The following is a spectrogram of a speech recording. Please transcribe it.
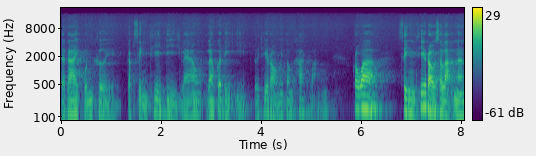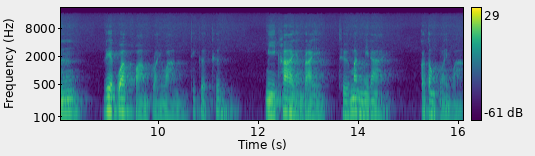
จะได้คุ้นเคยกับสิ่งที่ดีแล้วแล้วก็ดีอีก โดยที่เราไม่ต้องคาดหวัง เพราะว่าสิ่งที่เราสละนั้นเรียกว่าความปล่อยวางที่เกิดขึ้น มีค่าอย่างไร ถือมั่นไม่ได้ ก็ต้องปล่อยวาง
